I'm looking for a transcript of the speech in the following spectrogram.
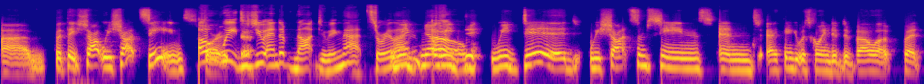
um, but they shot we shot scenes. Oh wait, did you end up not doing that storyline? no, oh. we did. We did. We shot some scenes, and I think it was going to develop, but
